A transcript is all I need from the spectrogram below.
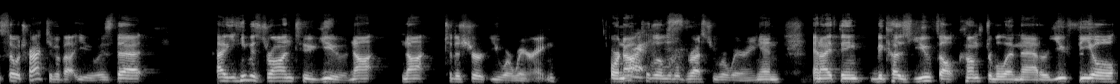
so attractive about you is that I mean he was drawn to you, not not to the shirt you were wearing or not right. to the little dress you were wearing and and i think because you felt comfortable in that or you feel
